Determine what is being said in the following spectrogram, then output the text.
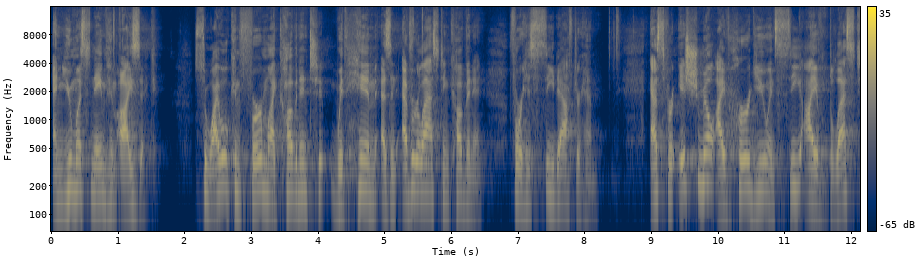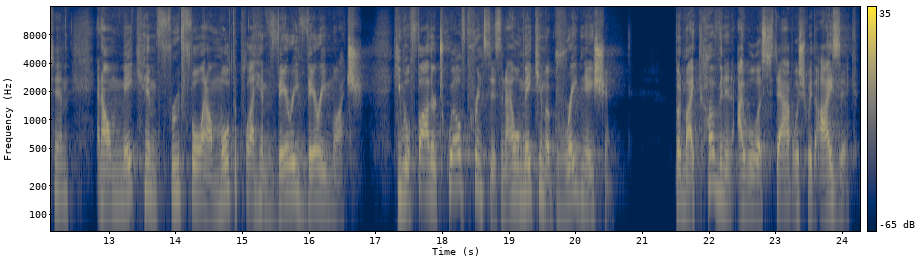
and you must name him Isaac. So I will confirm my covenant with him as an everlasting covenant for his seed after him. As for Ishmael, I've heard you, and see, I have blessed him, and I'll make him fruitful, and I'll multiply him very, very much. He will father 12 princes, and I will make him a great nation. But my covenant I will establish with Isaac,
